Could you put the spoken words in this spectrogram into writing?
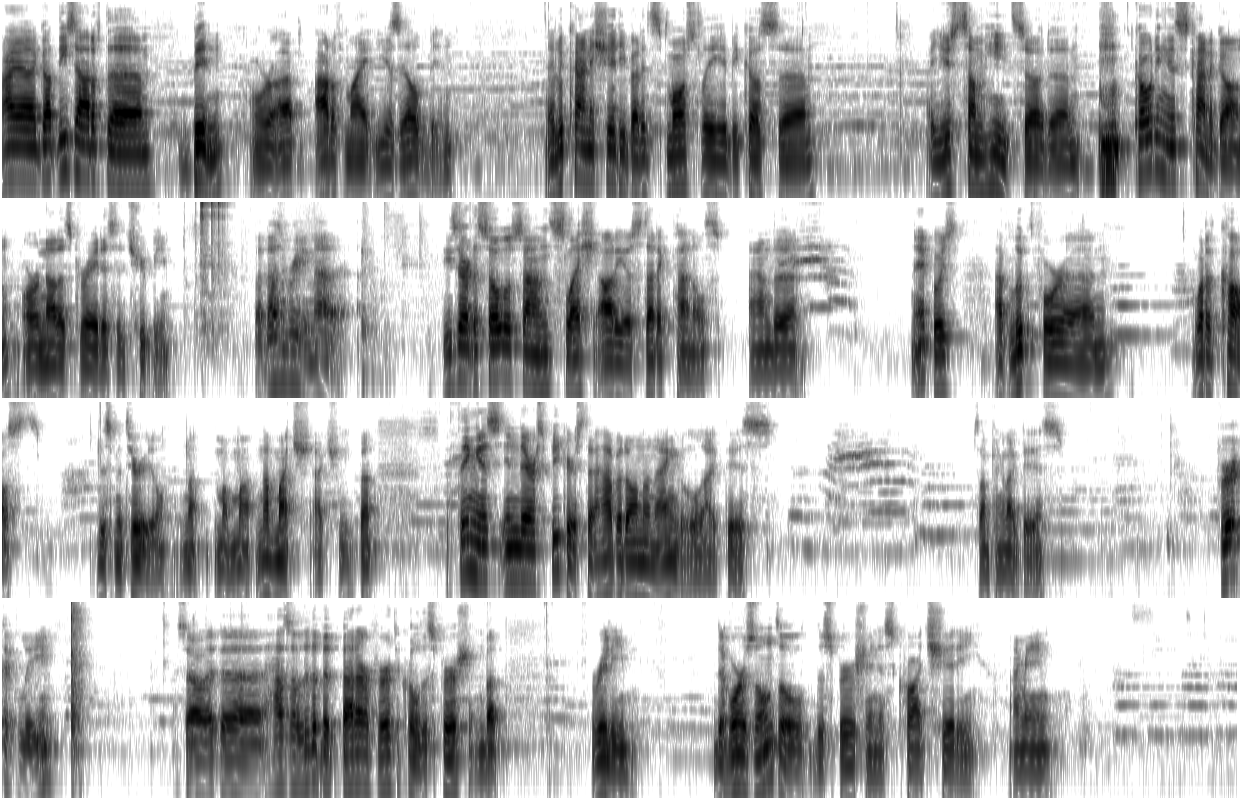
I uh, got these out of the bin, or uh, out of my ESL bin. They look kind of shitty, but it's mostly because uh, I used some heat, so the coating is kind of gone, or not as great as it should be. But doesn't really matter. These are the Solosound slash Audiostatic panels, and uh, hey boys, I've looked for um, what it costs, this material, not, not much actually, but the thing is, in their speakers they have it on an angle like this, something like this, vertically, so it uh, has a little bit better vertical dispersion, but really the horizontal dispersion is quite shitty. I mean,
